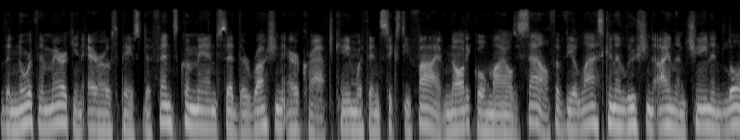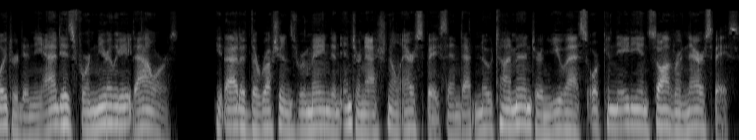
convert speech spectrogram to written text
The North American Aerospace Defense Command said the Russian aircraft came within 65 nautical miles south of the Alaskan Aleutian Island chain and loitered in the ADIZ for nearly eight hours. It added the Russians remained in international airspace and at no time entered U.S. or Canadian sovereign airspace.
